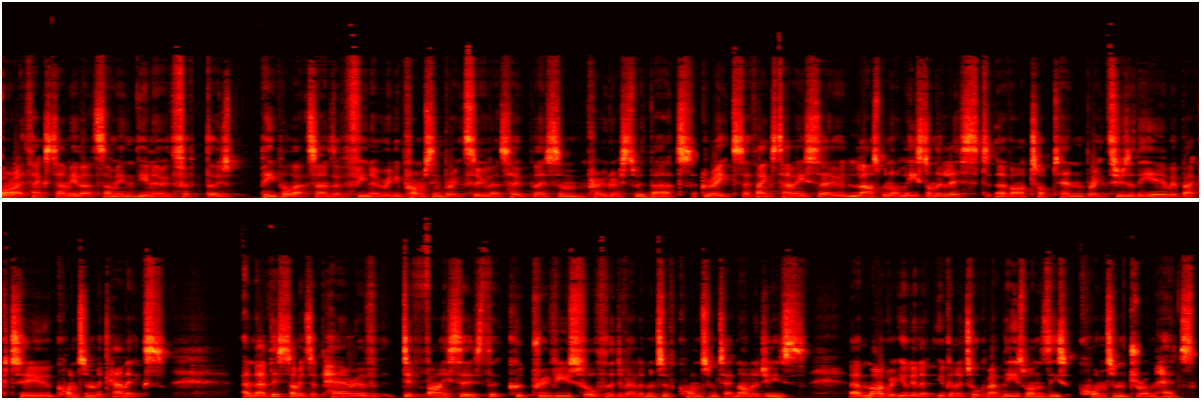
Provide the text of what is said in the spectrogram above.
All right, thanks, Tami. That's, I mean, you know, for those people, that sounds a you know really promising breakthrough. Let's hope there's some progress with that. Great. So thanks, Tami. So last but not least on the list of our top ten breakthroughs of the year, we're back to quantum mechanics. And now this time it's a pair of devices that could prove useful for the development of quantum technologies. Uh, Margaret, you're going to you're to talk about these ones, these quantum drumheads.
